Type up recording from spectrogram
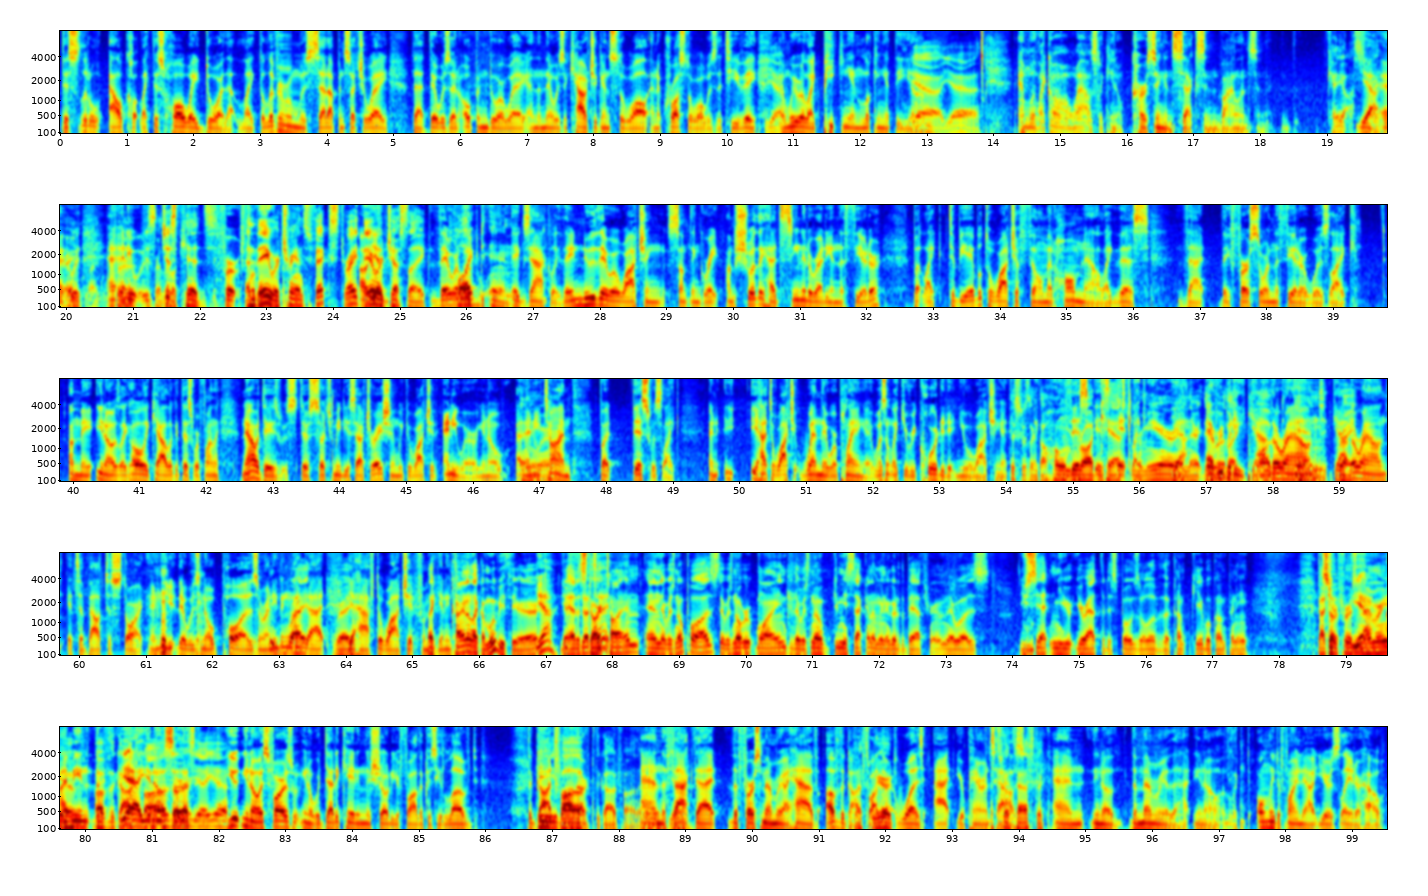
this little alcove, like this hallway door that like the living room was set up in such a way that there was an open doorway and then there was a couch against the wall and across the wall was the TV. Yeah. And we were like peeking in, looking at the um, yeah, yeah. and we're like, oh wow, it's like you know cursing and sex and violence and Chaos. Yeah, right, and it was- Like, and- for, and it was for just- kids. for, for and they were transfixed, right? Oh, they yeah. were just like they were plugged like in. exactly. They knew they were watching something great. I'm sure they had seen it already in the theater, but like to be able to watch a film at home now like this that they first saw in the theater was like amazing. You know, it was like, holy cow, look at this. We're finally nowadays there's such media saturation. We could watch it anywhere, you know, at Anywhere. any time. But this was like, and you had to watch it when they were playing it. It wasn't like you recorded it and you were watching it. This was like, the home broadcast like, premiere, yeah, and they're, everybody like gather around, in. gather right. around. It's about to start, and you, there was no pause or anything like that. right. You have to watch it from Like beginning kind of like a movie theater. Yeah, they you- had a start it. time, and there was no pause. There was no rewind. There was no give me a second. I'm going to go to the bathroom. There was you Mm. sit and you you're at the disposal of the com- cable company. That's So, your first yeah, memory. I of, mean, of the Godfather. yeah, you know, so that's yeah, yeah. You you know, as far as you know, we're dedicating this show to your father because he loved the He Godfather, loved the Godfather, and the yeah. fact that the first memory I have of the Godfather was at your parents' That's house. fantastic. And you know, the memory of that, you know, like only to find out years later how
